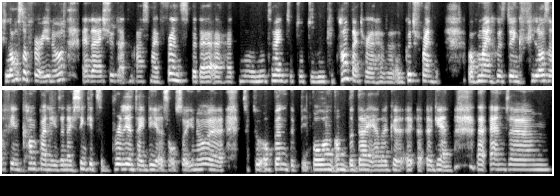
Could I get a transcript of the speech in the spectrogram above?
philosopher you know and i should ask my friends but i, I had no, no time to, to, to, to, contact her. I have a, a, good friend of mine who's doing philosophy in companies and i think it's a brilliant idea also you know uh, to, to, open the people on, on the dialogue uh, uh, again. And um,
